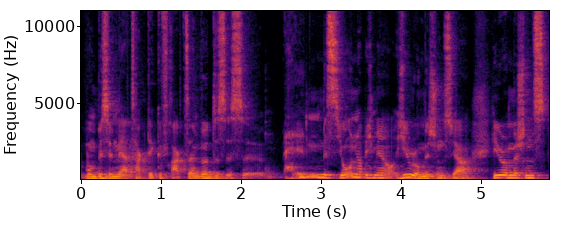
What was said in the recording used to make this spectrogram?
wo ein bisschen mehr Taktik gefragt sein wird. Das ist äh, Heldenmission, habe ich mir, Hero Missions, ja, Hero Missions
